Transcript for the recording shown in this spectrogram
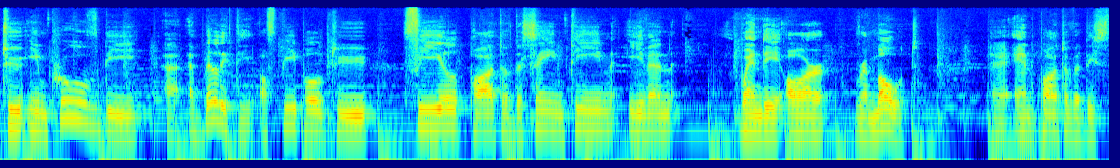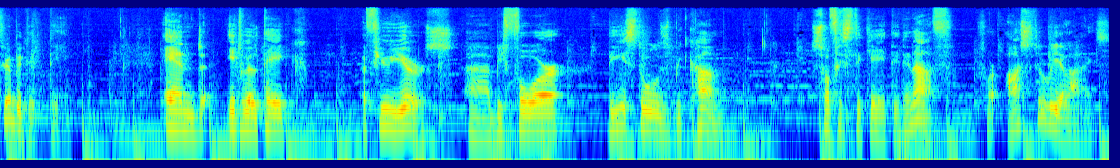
to improve the uh, ability of people to feel part of the same team even when they are remote uh, and part of a distributed team. And it will take a few years uh, before these tools become sophisticated enough for us to realize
